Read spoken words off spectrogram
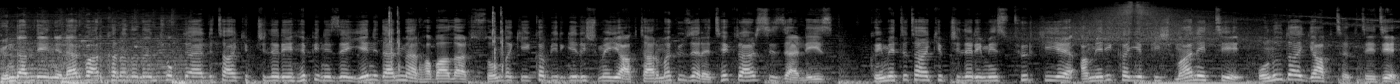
Gündemde Neler Var kanalının çok değerli takipçileri hepinize yeniden merhabalar. Son dakika bir gelişmeyi aktarmak üzere tekrar sizlerleyiz. Kıymetli takipçilerimiz Türkiye Amerika'yı pişman etti, onu da yaptık dedi.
